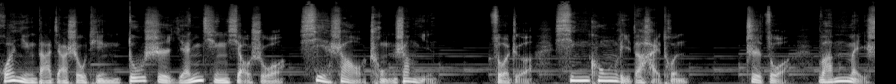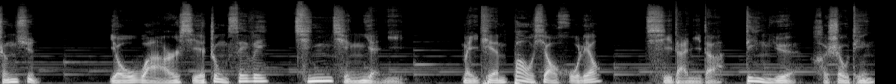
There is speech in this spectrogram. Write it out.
欢迎大家收听都市言情小说《谢少宠上瘾》，作者：星空里的海豚，制作：完美声讯，由婉儿携众 CV 亲情演绎，每天爆笑互撩，期待你的订阅和收听。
